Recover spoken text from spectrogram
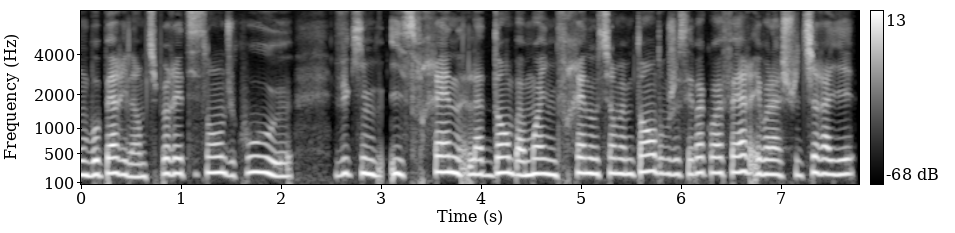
mon beau-père, il est un petit peu réticent, du coup, vu qu'il se freine là-dedans, bah moi il me freine aussi en même temps, donc je sais pas quoi faire. Et voilà, je suis tiraillée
